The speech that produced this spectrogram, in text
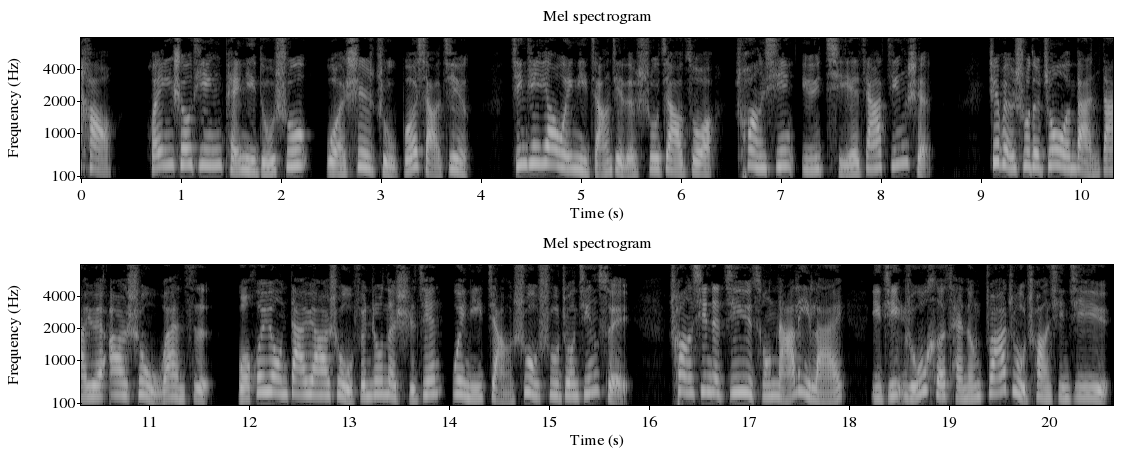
好，欢迎收听陪你读书，我是主播小静。今天要为你讲解的书叫做《创新与企业家精神》。这本书的中文版大约二十五万字，我会用大约二十五分钟的时间为你讲述书中精髓。创新的机遇从哪里来，以及如何才能抓住创新机遇？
